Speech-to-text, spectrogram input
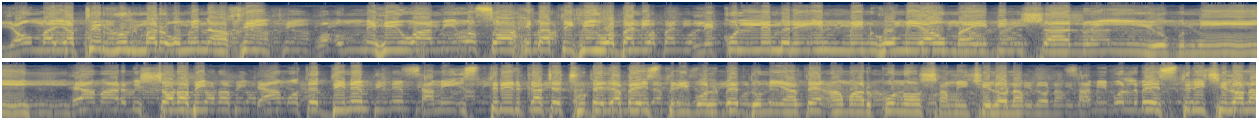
يوم يفر المرء من أخيه وأمه وأبي وصاحبته وبني لكل امرئ منهم يومئذ شان يغني হে আমার বিশ্ব নবী কিয়ামতের দিনে স্বামী স্ত্রীর কাছে ছুটে যাবে স্ত্রী বলবে দুনিয়াতে আমার কোনো স্বামী ছিল না স্বামী বলবে স্ত্রী ছিল না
